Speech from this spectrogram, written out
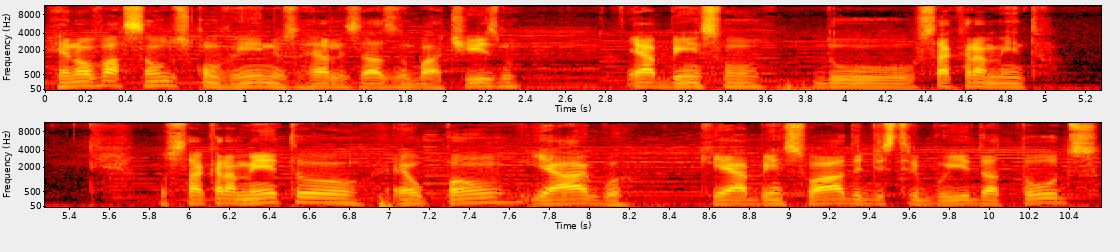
renovação dos convênios realizados no batismo é a bênção do sacramento. O sacramento é o pão e água que é abençoado e distribuído a todos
